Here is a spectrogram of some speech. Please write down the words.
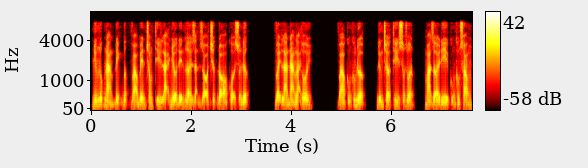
Nhưng lúc nàng định bước vào bên trong thì lại nhớ đến lời dặn dò trước đó của xuân đức. Vậy là nàng lại thôi. Vào cũng không được, đứng chờ thì sốt ruột, mà rời đi cũng không xong.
